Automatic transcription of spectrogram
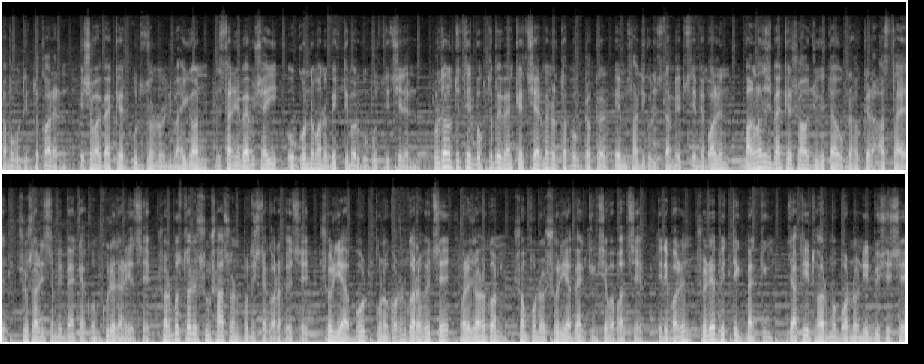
সভাপতিত্ব করেন। এ সময় ব্যাংকের উদ্বোধন নির্বাহীগণ, স্থানীয় ব্যবসায়ী ও গণ্যমান্য ব্যক্তিবর্গ উপস্থিত ছিলেন। প্রধান অতিথির বক্তব্যে ব্যাংকের চেয়ারম্যান অধ্যাপক doctor M Sadiqul Islam FCMA বলেন, বাংলাদেশ ব্যাংকের সহযোগিতা ও গ্রাহকের আস্থায় সোশ্যাল ইসলামী ব্যাংক এখন ঘুরে দাঁড়িয়েছে। সর্বস্তরে সুশাসন প্রতিষ্ঠা করা হয়েছে। সরিয়া বোর্ড পুনর্গঠন করা হয়েছে, ফলে জনগণ সম্পূর্ণ সরিয়া ব্যাংকিং সেবা পাচ্ছে। তিনি বলেন সরিয়া ভিত্তিক ব্যাংকিং, জাতি, ধর্ম, বর্ণ নির্বিশেষে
